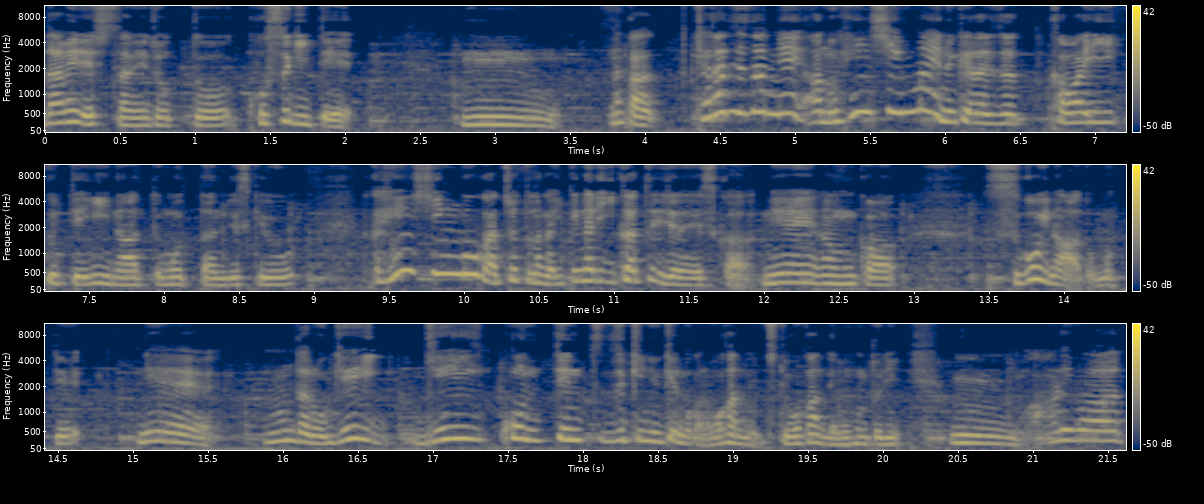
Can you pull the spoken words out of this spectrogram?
ダメでしたね、ちょっと。濃すぎて。うん。なんか、キャラデザね、あの、変身前のキャラデザ可愛くていいなって思ったんですけど、変身後がちょっとなんかいきなりいかついじゃないですか。ねえ、なんか、すごいなと思って。ねえ、なんだろう、ゲイ、ゲイコンテンツ好きに受けるのかな？わかんない。ちょっとわかんない、もう本当に。うん、あれは、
